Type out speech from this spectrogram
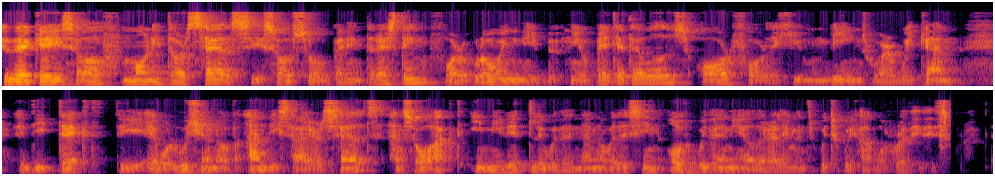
In the case of monitor cells is also very interesting for growing new, new vegetables or for the human beings where we can detect the evolution of undesired cells and so act immediately with the nanomedicine or with any other elements which we have already described.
